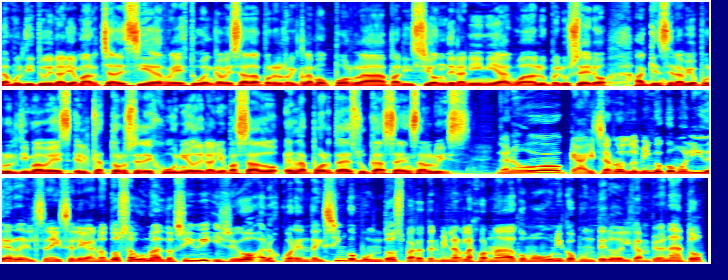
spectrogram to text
La multitudinaria marcha de cierre estuvo encabezada por el reclamo por la aparición de la niña Guadalupe Lucero, a quien se la vio por última vez el 14 de junio del año pasado en la puerta de su casa en San Luis. Ganó Boca y cerró el domingo como líder. El Ceney se le ganó 2 a 1 al Dosivi y llegó a los 45 puntos para terminar la jornada como único puntero del campeonato.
